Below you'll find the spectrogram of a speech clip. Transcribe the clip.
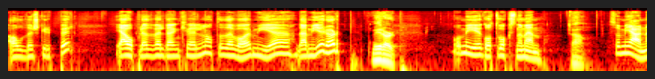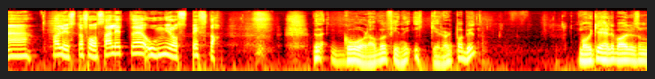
aldersgrupper. Jeg opplevde vel den kvelden at det var mye Det er mye rølp, Mye rølp. Og mye godt voksne menn. Ja. Som gjerne har lyst til å få seg litt uh, ung rostbiff, da. Men går det an å finne ikke-røl på byen? Må du ikke heller bare liksom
